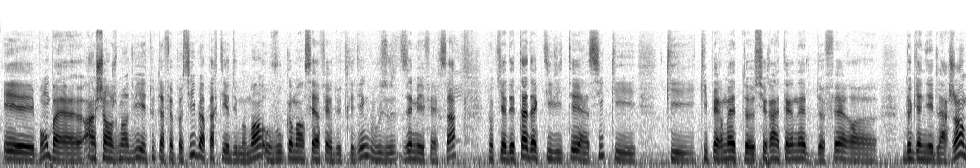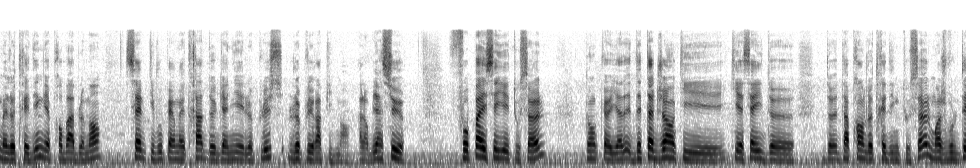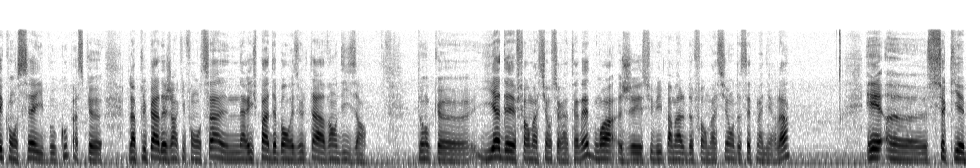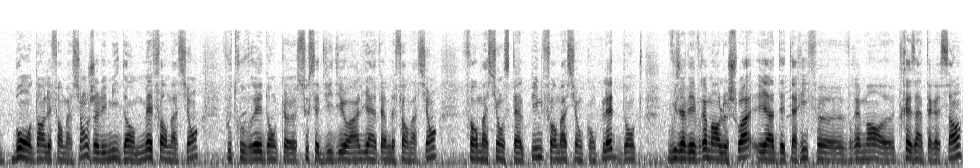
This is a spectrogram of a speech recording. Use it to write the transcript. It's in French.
Et bon ben un changement de vie est tout à fait possible à partir du moment où vous commencez à faire du trading, vous aimez faire ça. Donc il y a des tas d'activités ainsi qui, qui, permettent euh, sur internet de faire, euh, de gagner de l'argent mais le trading est probablement celle qui vous permettra de gagner le plus, le plus rapidement. Alors bien sûr, il ne faut pas essayer tout seul, donc euh, il y a des tas de gens qui, essayent d'apprendre le trading tout seul. Moi je vous le déconseille beaucoup parce que la plupart des gens qui font ça n'arrivent pas à de bons résultats avant 10 ans. Donc euh, il y a des formations sur internet, moi j'ai suivi pas mal de formations de cette manière-là et euh, ce qui est bon dans les formations, je l'ai mis dans mes formations. Vous trouverez donc sous cette vidéo un lien vers mes formations formation scalping, formation complète donc vous avez vraiment le choix et à des tarifs euh, vraiment euh, très intéressants.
